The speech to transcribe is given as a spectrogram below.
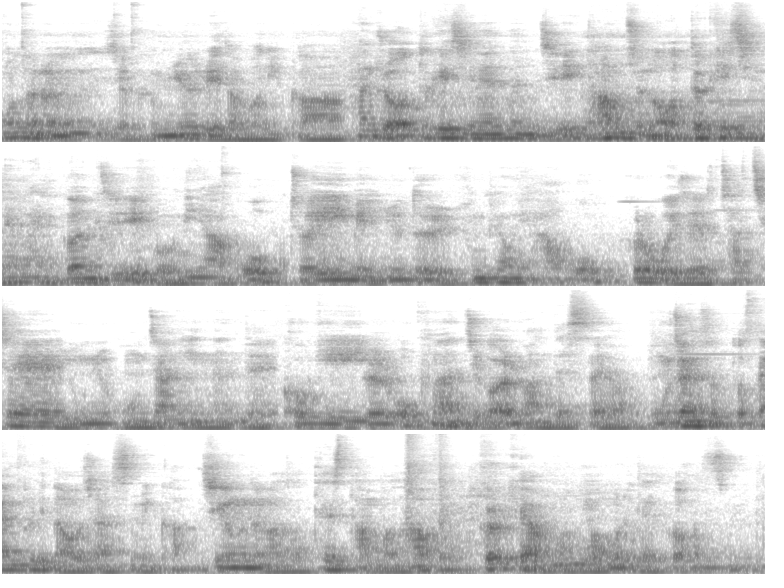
오늘은 이제 금요일이다 보니까 한 주 어떻게 지냈는지 다음 주는 어떻게 진행할 건지 논의하고 저희 메뉴들 품평회하고 그리고 이제 자체 육류 공장이 있는데 거기를 오픈한 지가 얼마 안 됐어요 공장에서 또 샘플이 나오지 않습니까? 지금은 가서 테스트 한번 하고 그렇게 하면 마무리될 것 같습니다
